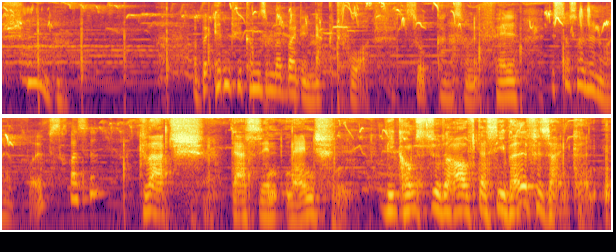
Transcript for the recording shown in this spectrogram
Schön. Aber irgendwie kommen sie mir beide nackt vor. So ganz ohne Fell. Ist das eine neue Wolfsrasse? Quatsch, das sind Menschen. Wie kommst du darauf, dass sie Wölfe sein könnten?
